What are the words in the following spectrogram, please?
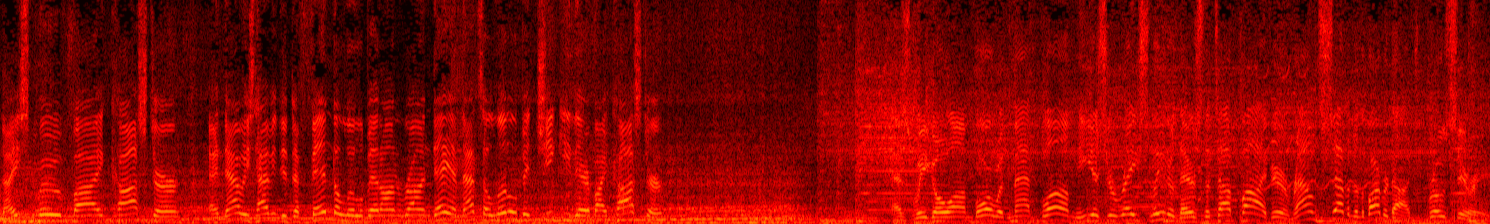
Nice move by Koster. And now he's having to defend a little bit on Rondet, and that's a little bit cheeky there by Koster. As we go on board with Matt Plumb, he is your race leader. There's the top five here, round seven of the Barber Dodge Pro Series.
